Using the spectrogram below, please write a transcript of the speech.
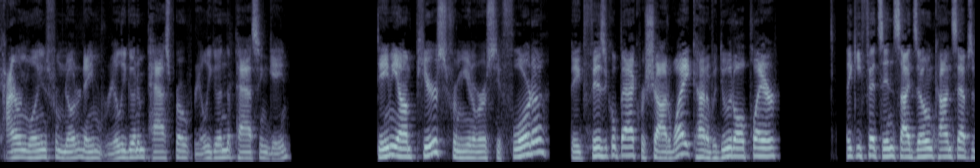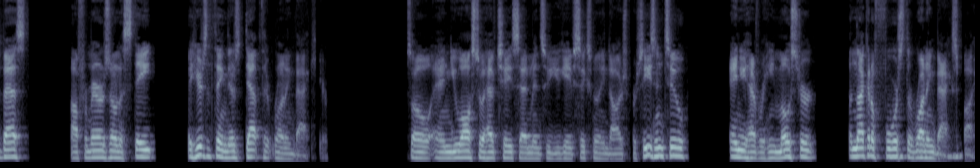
Kyren Williams from Notre Dame, really good in pass pro, really good in the passing game. Dameon Pierce from University of Florida, big physical back. Rachaad White, kind of a do it all player. I think he fits inside zone concepts best uh, from Arizona State. But here's the thing there's depth at running back here. So, and you also have Chase Edmonds, who you gave $6 million per season to, and you have Raheem Mostert. I'm not going to force the running back spot.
